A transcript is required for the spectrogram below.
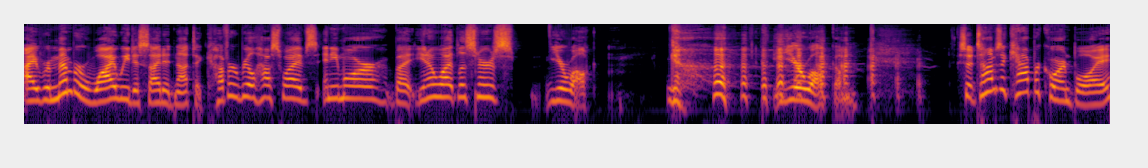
I remember why we decided not to cover Real Housewives anymore, but you know what, listeners? You're welcome. You're welcome. So Tom's a Capricorn boy,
